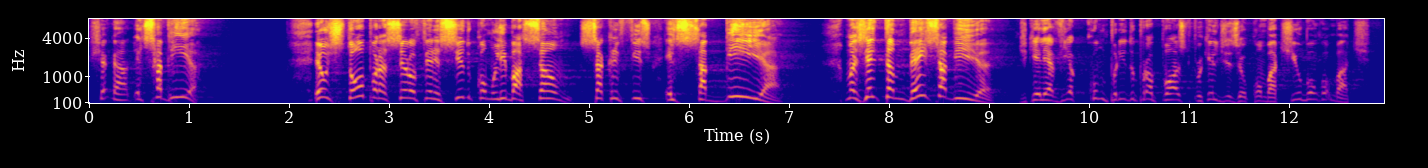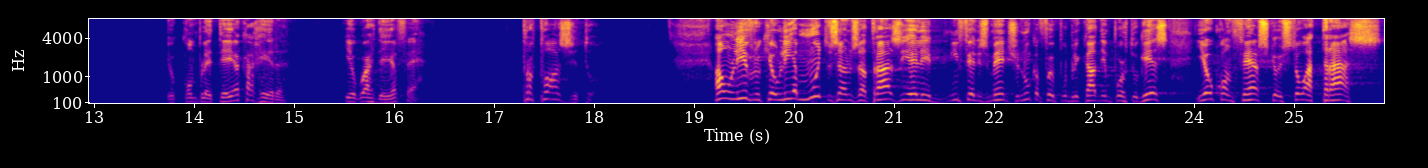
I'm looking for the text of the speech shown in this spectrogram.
chegado. Ele sabia. Eu estou para ser oferecido como libação, sacrifício. Ele sabia, mas ele também sabia de que ele havia cumprido o propósito, porque ele diz: Eu combati o bom combate, eu completei a carreira e eu guardei a fé. Propósito. Há um livro que eu li há muitos anos atrás e ele, infelizmente, nunca foi publicado em português, e eu confesso que eu estou atrás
